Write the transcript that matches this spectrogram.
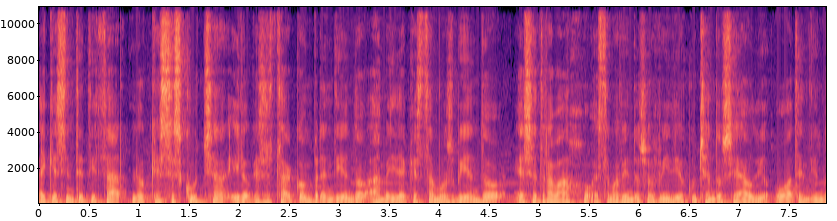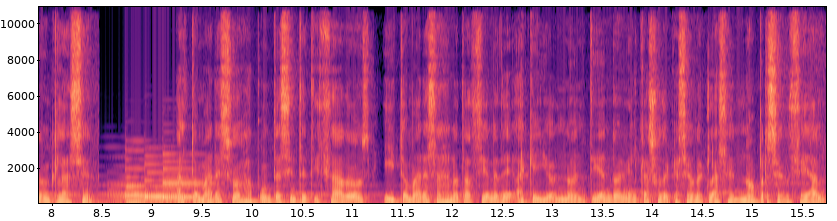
Hay que sintetizar lo que se escucha y lo que se está comprendiendo a medida que estamos viendo ese trabajo, estamos viendo esos vídeos, escuchando ese audio o atendiendo en clase. Al tomar esos apuntes sintetizados y tomar esas anotaciones de aquello no entiendo, en el caso de que sea una clase no presencial,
